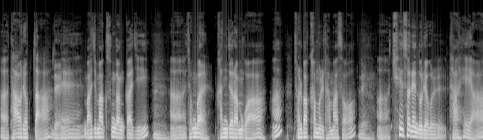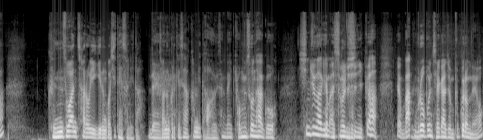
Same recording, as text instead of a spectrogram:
아, 다 어렵다. 네. 예. 마지막 순간까지 음. 아, 정말 간절함과 어? 절박함을 담아서 네. 어, 최선의 노력을 다해야 근소한 차로 이기는 것이 대선이다. 네. 저는 그렇게 생각합니다. 아유, 상당히 겸손하고 신중하게 말씀을 주시니까 그냥 막 물어본 제가 좀 부끄럽네요.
